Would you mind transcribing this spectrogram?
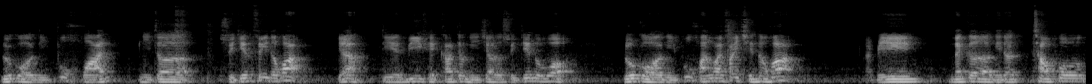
如果你不还你的水电费的话，yeah，DNB 可以卡掉你家的水电的哦。如果你不还 WiFi 钱的话，I mean 那个你的 telco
